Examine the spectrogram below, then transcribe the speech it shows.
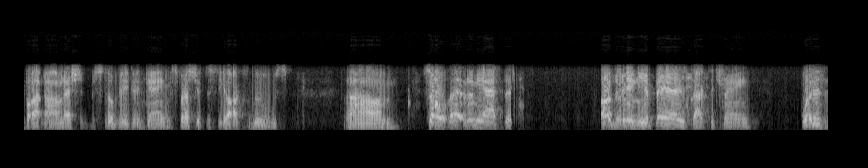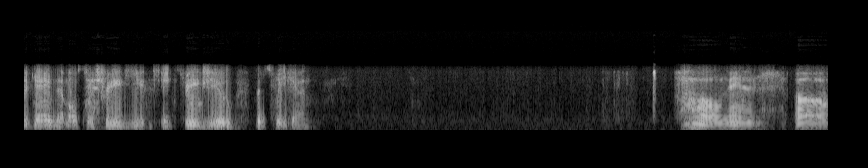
but um, that should still be a good game, especially if the Seahawks lose. Um, so let, let me ask this: Other than your Bears, Doctor Train, what is the game that most intrigues you, intrigues you this weekend? Oh man. Uh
